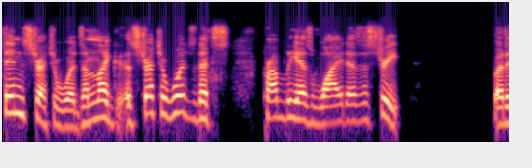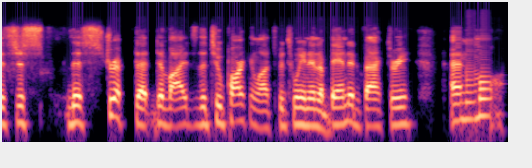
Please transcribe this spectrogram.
thin stretch of woods. I'm like a stretch of woods that's probably as wide as a street, but it's just this strip that divides the two parking lots between an abandoned factory and mall.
